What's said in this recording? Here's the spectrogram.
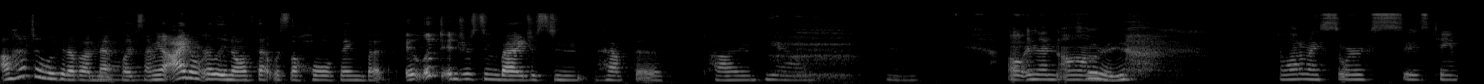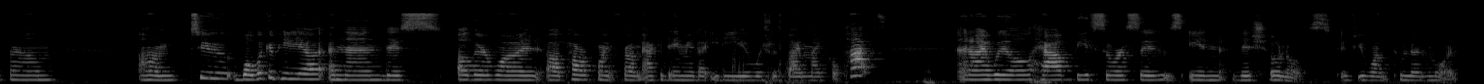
I'll have to look it up on Yeah. Netflix. I mean, I don't really know if that was the whole thing, but it looked interesting, but I just didn't have the time. Yeah. Yeah. Oh, and then um Sorry. a lot of my sources came from um two well Wikipedia and then this other one uh, PowerPoint from academia.edu which was by Michael Potts and I will have these sources in the show notes if you want to learn more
